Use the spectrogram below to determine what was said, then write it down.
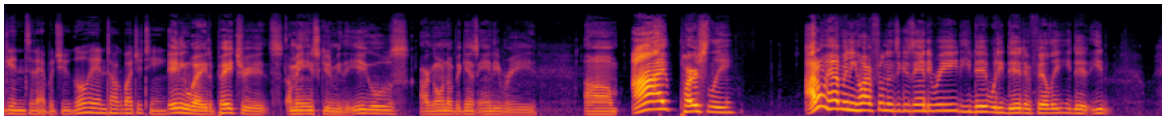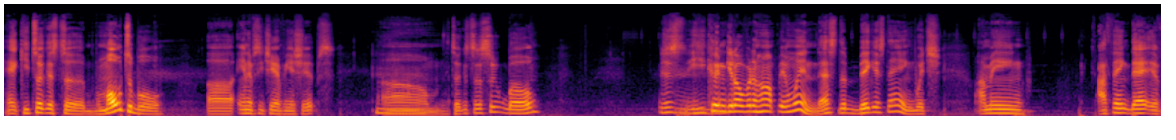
get into that. But you go ahead and talk about your team. anyway, the Patriots, I mean, excuse me, the Eagles are going up against Andy Reid. Um, I personally, I don't have any hard feelings against Andy Reid. He did what he did in Philly. He did he, heck, he took us to multiple uh, NFC championships. Um, he took us to the Super Bowl. Just he couldn't get over the hump and win. That's the biggest thing. Which, I mean, I think that if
